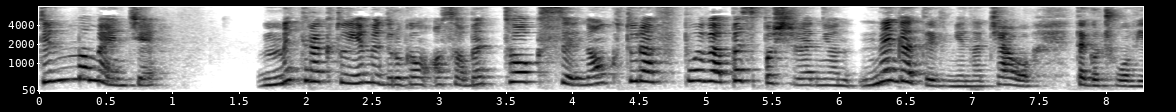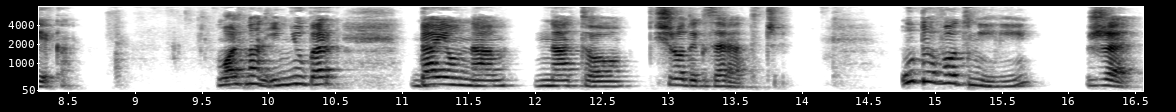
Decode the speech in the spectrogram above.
tym momencie my traktujemy drugą osobę toksyną, która wpływa bezpośrednio negatywnie na ciało tego człowieka. Waldman i Newberg dają nam na to środek zaradczy. Udowodnili, że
